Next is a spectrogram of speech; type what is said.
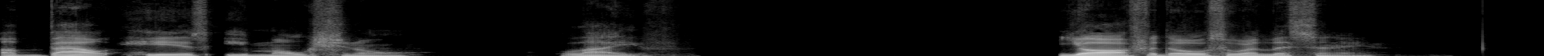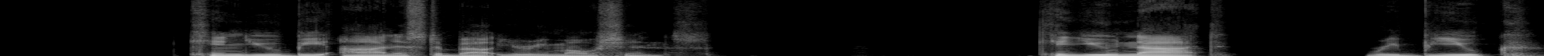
about his emotional life. Y'all, for those who are listening, can you be honest about your emotions? Can you not rebuke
